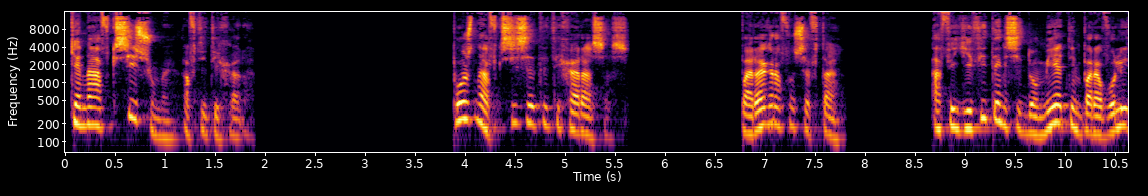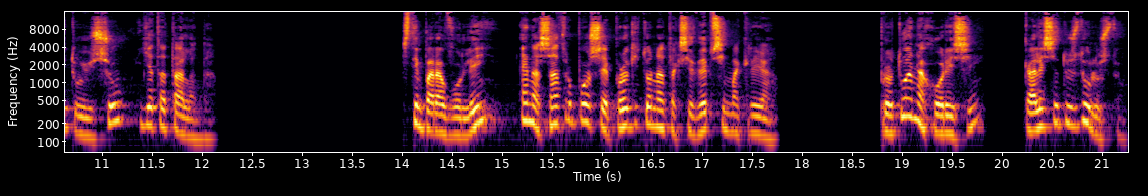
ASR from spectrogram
και να αυξήσουμε αυτή τη χαρά. Πώς να αυξήσετε τη χαρά σας; Παράγραφος 7. Αφηγηθείτε εν συντομία την παραβολή του Ιησού για τα τάλαντα. Στην παραβολή, ένας άνθρωπος επρόκειτο να ταξιδέψει μακριά. Προτού αναχωρήσει, κάλεσε τους δούλους του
